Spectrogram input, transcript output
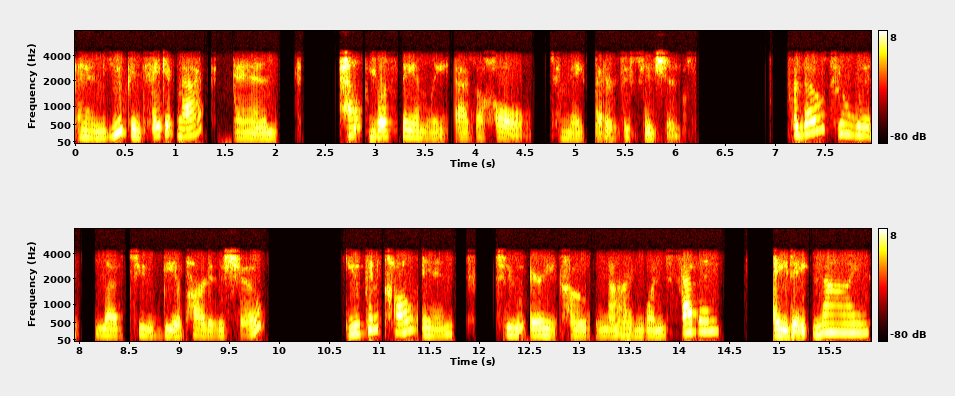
and you can take it back and help your family as a whole to make better decisions. For those who would love to be a part of the show, you can call in to area code 917 889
